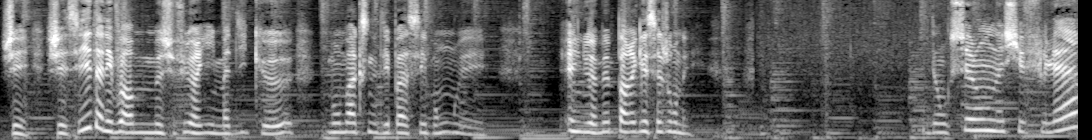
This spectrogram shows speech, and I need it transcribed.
J'ai j'ai essayé d'aller voir Monsieur Fuller. Il m'a dit que mon Max n'était pas assez bon et, et il ne lui a même pas réglé sa journée. Donc, selon Monsieur Fuller,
